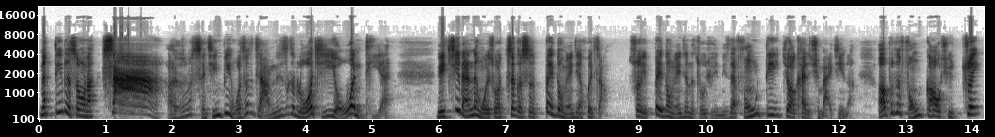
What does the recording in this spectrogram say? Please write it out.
那低的时候呢？杀啊！什么神经病？我这是讲你这个逻辑有问题啊！你既然认为说这个是被动元件会涨，所以被动元件的族群你在逢低就要开始去买进了，而不是逢高去追。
